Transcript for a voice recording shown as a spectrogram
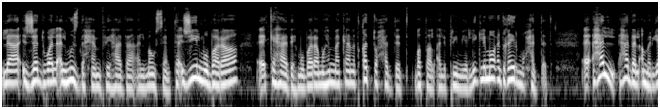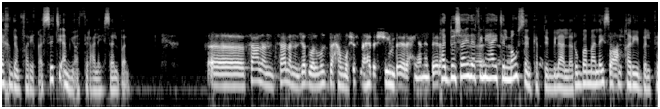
للجدول المزدحم في هذا الموسم تأجيل مباراة كهذه مباراة مهمة كانت قد تحدد بطل ال Premier League لموعد غير محدد. هل هذا الأمر يخدم فريق السيتي أم يؤثر عليه سلباً؟ آه فعلا فعلا الجدول مزدحم وشفنا هذا الشيء امبارح يعني امبارح قد نشاهدها في نهاية الموسم كابتن بلال ربما ليس صح. في القريب في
